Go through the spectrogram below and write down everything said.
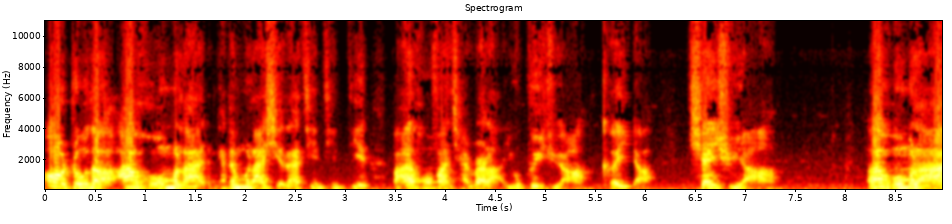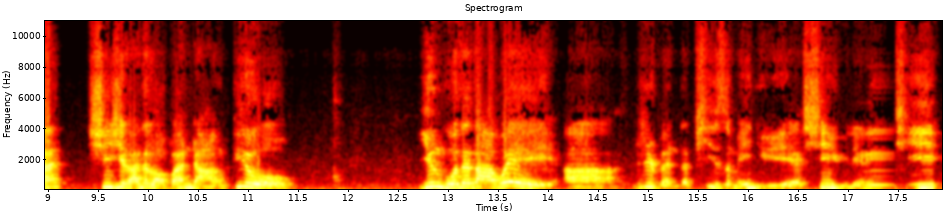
澳洲的安红、木兰，你看这木兰写的还挺挺地，把安红放前面了，有规矩啊，可以啊，谦虚啊。安红、木兰，新西兰的老班长 Bill，英国的大卫啊，日本的 Peace 美女心语零零七，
